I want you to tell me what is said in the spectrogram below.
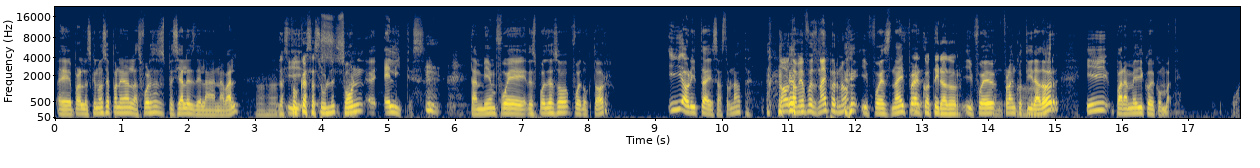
eh, para los que no sepan, eran las fuerzas especiales de la naval. Ajá. Las focas azules. Son eh, élites. También fue, después de eso, fue doctor. Y ahorita es astronauta. No, también fue sniper, ¿no? y fue sniper. Francotirador. Y fue Fran- francotirador. Y paramédico de combate. Wow.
